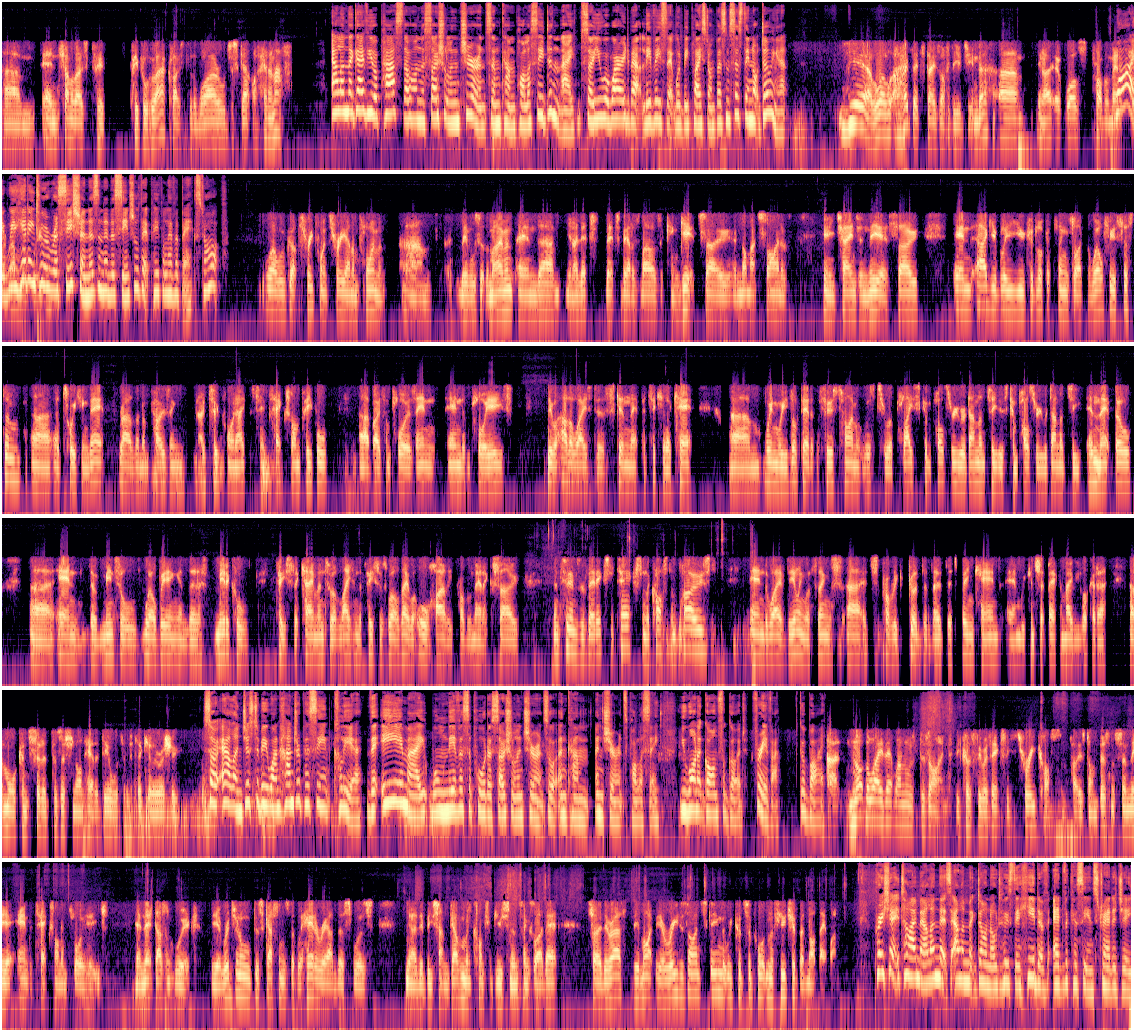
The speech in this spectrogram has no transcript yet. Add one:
um, and some of those pe- people who are close to the wire will just go, "I've had enough." Alan, they gave you a pass though on the social insurance income policy, didn't they? So you were worried about levies that would be placed on businesses. They're not doing it. Yeah, well, I hope that stays off the agenda. Um, you know, it was problematic. Why? We're heading to a recession. Isn't it essential that people have a backstop? Well, we've got 3.3 unemployment um, levels at the moment, and um, you know that's that's about as low as it can get. So, and not much sign of any change in there. So, and arguably, you could look at things like the welfare system, uh, tweaking that rather than imposing you know, 2.8% tax on people, uh, both employers and, and employees. There were other ways to skin that particular cat. Um, when we looked at it the first time, it was to replace compulsory redundancy. There's compulsory redundancy in that bill, uh, and the mental well-being and the medical piece that came into it late in the piece as well. They were all highly problematic. So in terms of that extra tax and the cost imposed and the way of dealing with things, uh, it's probably good that it's been canned and we can sit back and maybe look at a, a, more considered position on how to deal with the particular issue. So, Alan, just to be 100% clear, the EMA will never support a social insurance or income insurance policy. You want it gone for good, forever. Goodbye. Uh, not the way that one was designed, because there was actually three costs imposed on business in there and a tax on employees and that doesn't work. The original discussions that were had around this was, you know, there'd be some government contribution and things like that. So there are there might be a redesigned scheme that we could support in the future, but not that one. Appreciate your time, Alan. That's Alan McDonald, who's the head of advocacy and strategy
